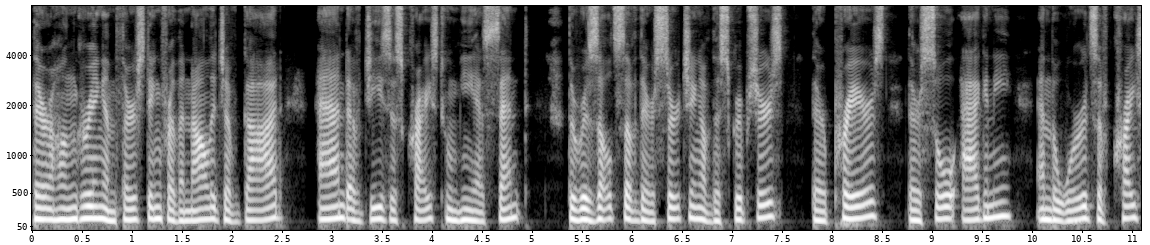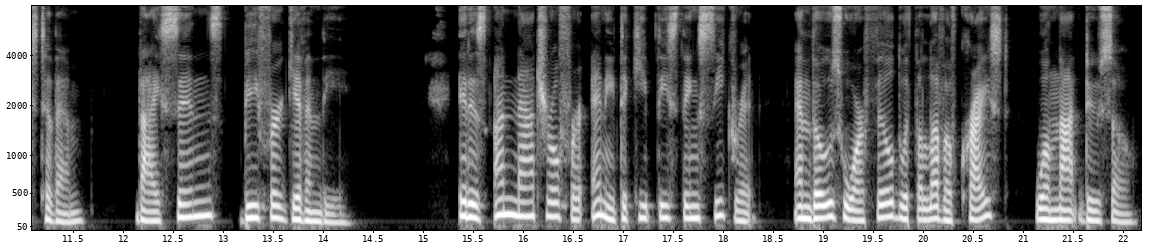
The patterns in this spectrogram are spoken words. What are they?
Their hungering and thirsting for the knowledge of God and of Jesus Christ, whom He has sent, the results of their searching of the Scriptures, their prayers, their soul agony, and the words of Christ to them Thy sins be forgiven thee. It is unnatural for any to keep these things secret, and those who are filled with the love of Christ will not do so.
